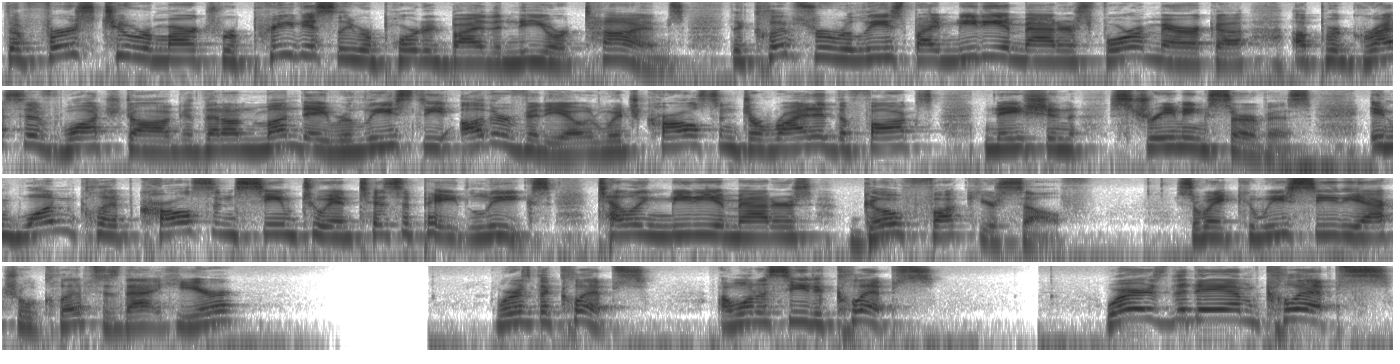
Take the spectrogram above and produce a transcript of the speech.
The first two remarks were previously reported by the New York Times. The clips were released by Media Matters for America, a progressive watchdog that on Monday released the other video in which Carlson derided the Fox Nation streaming service. In one clip, Carlson seemed to anticipate leaks, telling Media Matters, go fuck yourself. So wait, can we see the actual clips? Is that here? Where's the clips? I want to see the clips. Where's the damn clips?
